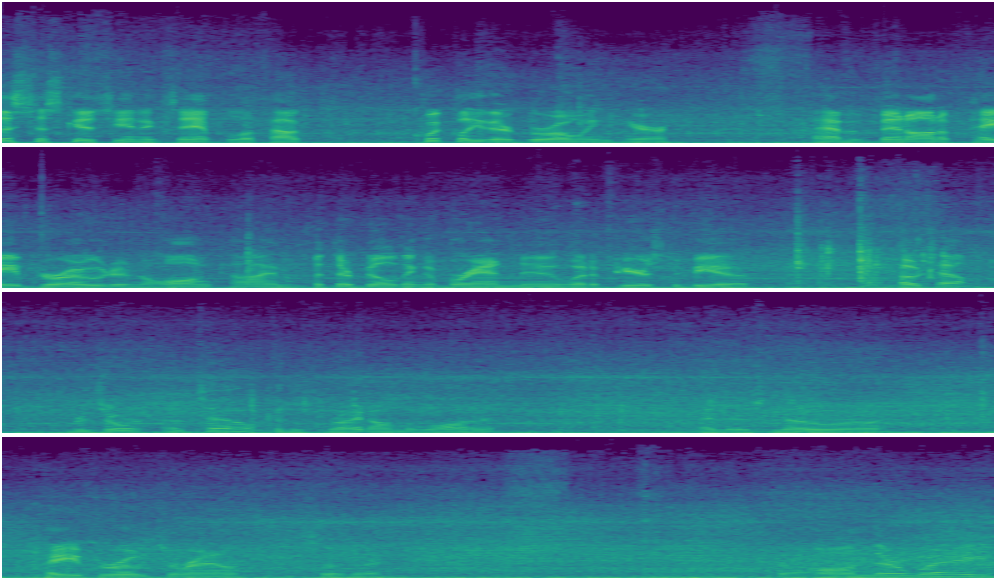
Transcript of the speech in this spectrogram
This just gives you an example of how quickly they're growing here. I haven't been on a paved road in a long time, but they're building a brand new, what appears to be a hotel, resort hotel, because it's right on the water. And there's no uh, paved roads around. So they're, they're on their way.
